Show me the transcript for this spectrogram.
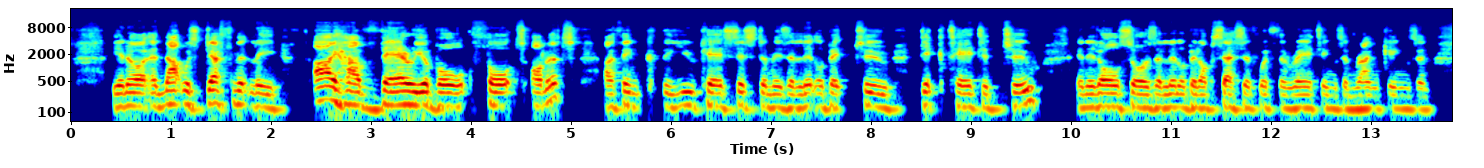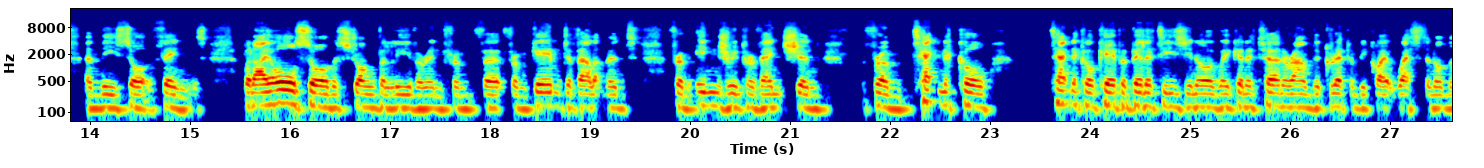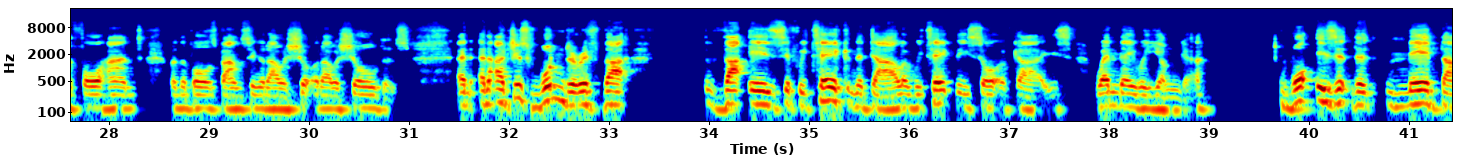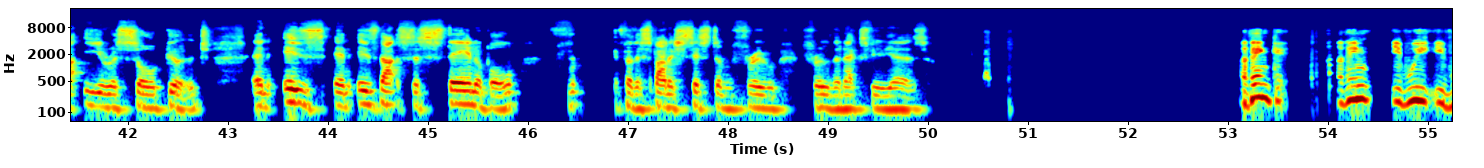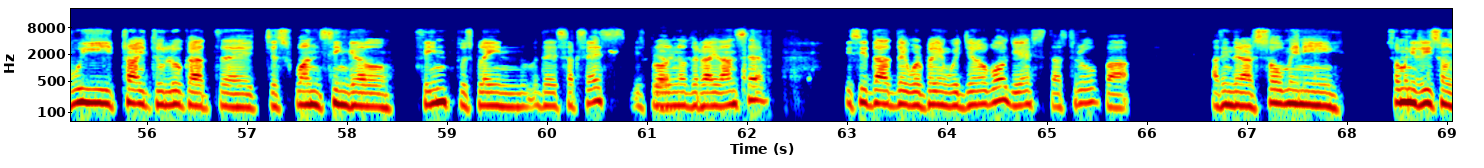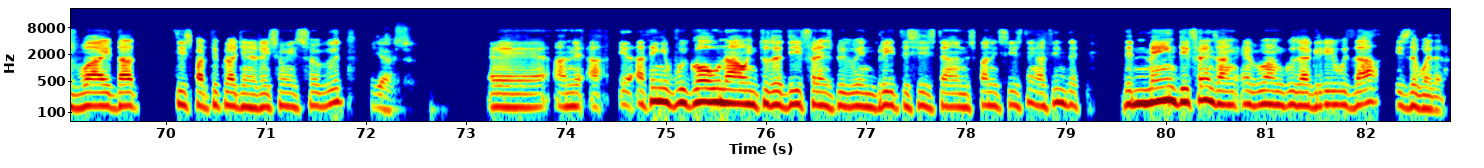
You know, and that was definitely I have variable thoughts on it. I think the UK system is a little bit too dictated to, and it also is a little bit obsessive with the ratings and rankings and and these sort of things. But I also am a strong believer in from for, from game development, from injury prevention, from technical technical capabilities. You know, we're going to turn around the grip and be quite western on the forehand when the ball's bouncing at our sh- at our shoulders, and and I just wonder if that that is if we take Nadal and we take these sort of guys when they were younger. What is it that made that era so good, and is and is that sustainable for, for the Spanish system through through the next few years? I think I think if we if we try to look at uh, just one single thing to explain the success, is probably not the right answer. Is it that they were playing with yellow ball? Yes, that's true. But I think there are so many so many reasons why that this particular generation is so good. Yes. Uh, and uh, I think if we go now into the difference between British system and Spanish system, I think the, the main difference, and everyone would agree with that, is the weather.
